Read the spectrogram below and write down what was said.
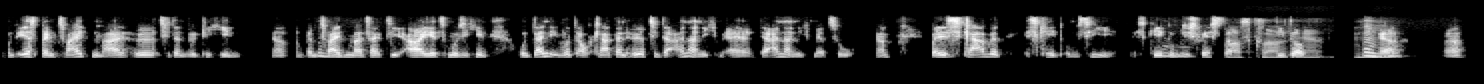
und erst beim zweiten Mal hört sie dann wirklich hin. Ja, und beim mhm. zweiten Mal sagt sie, ah, jetzt muss ich hin. Und dann wird auch klar, dann hört sie der Anna nicht mehr, äh, der Anna nicht mehr zu. Ja? Weil es klar wird, es geht um sie. Es geht mhm. um die Schwester. Klar, die dort, ja. Mhm. Ja, ja,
